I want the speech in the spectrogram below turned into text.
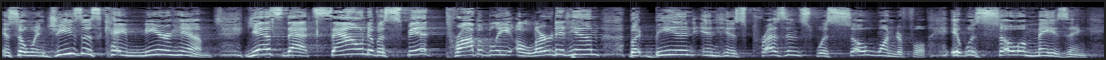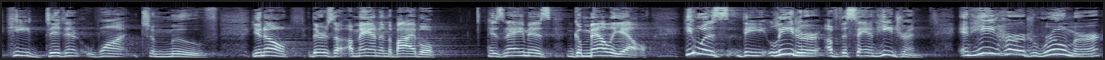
And so when Jesus came near him, yes, that sound of a spit probably alerted him, but being in his presence was so wonderful. It was so amazing. He didn't want to move. You know, there's a, a man in the Bible. His name is Gamaliel. He was the leader of the Sanhedrin. And he heard rumor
